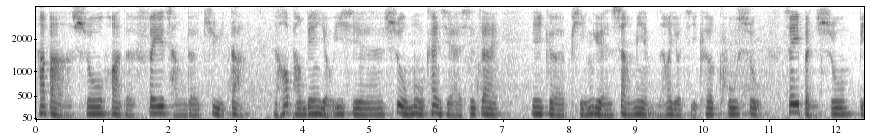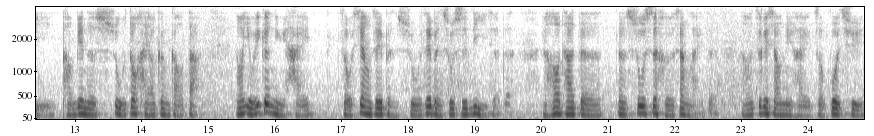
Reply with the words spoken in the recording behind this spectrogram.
他把书画得非常的巨大，然后旁边有一些树木，看起来是在一个平原上面，然后有几棵枯树。这一本书比旁边的树都还要更高大。然后有一个女孩走向这本书，这本书是立着的，然后她的的书是合上来的，然后这个小女孩走过去，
